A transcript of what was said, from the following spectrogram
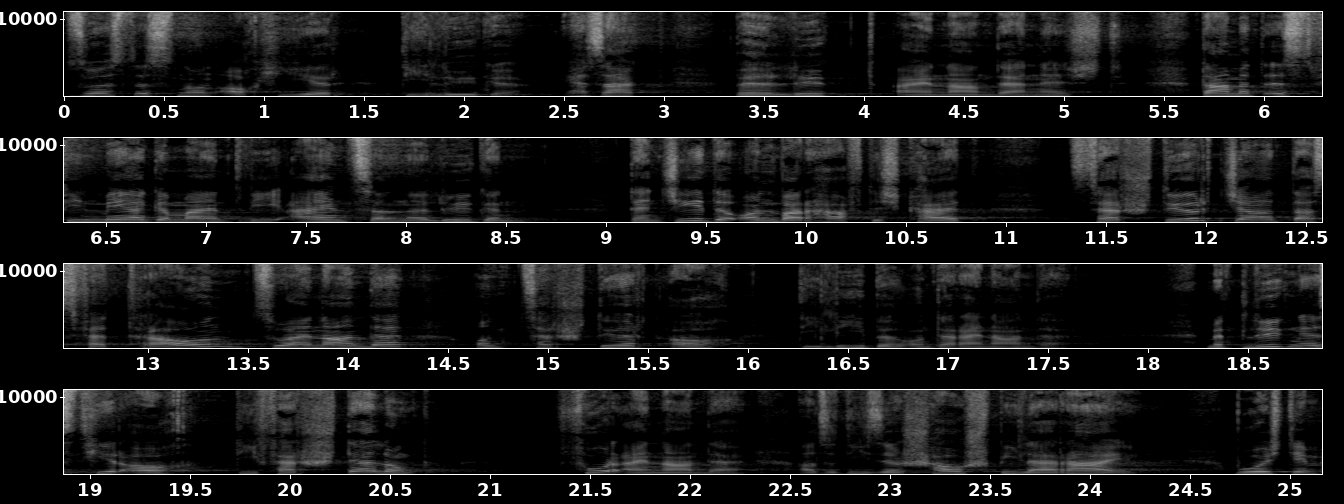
so ist es nun auch hier die Lüge. Er sagt, belügt einander nicht. Damit ist viel mehr gemeint wie einzelne Lügen, denn jede Unwahrhaftigkeit zerstört ja das Vertrauen zueinander und zerstört auch die Liebe untereinander. Mit Lügen ist hier auch die Verstellung voreinander, also diese Schauspielerei, wo ich dem,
